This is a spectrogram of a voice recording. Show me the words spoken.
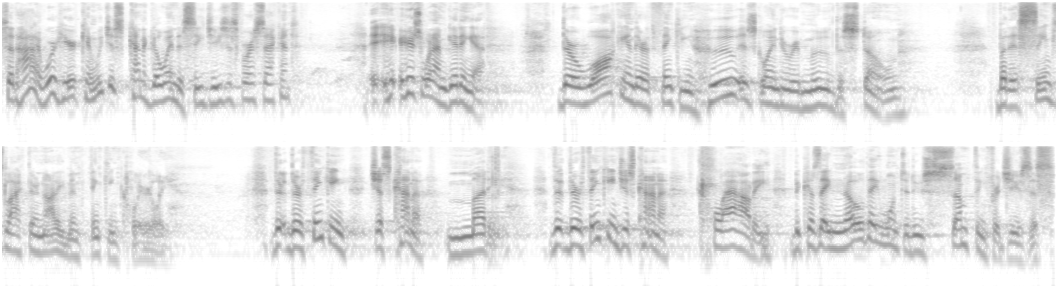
said, Hi, we're here. Can we just kind of go in to see Jesus for a second? Here's what I'm getting at. They're walking there thinking, Who is going to remove the stone? But it seems like they're not even thinking clearly. They're, thinking just kind of muddy. They're thinking just kind of cloudy because they know they want to do something for Jesus,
